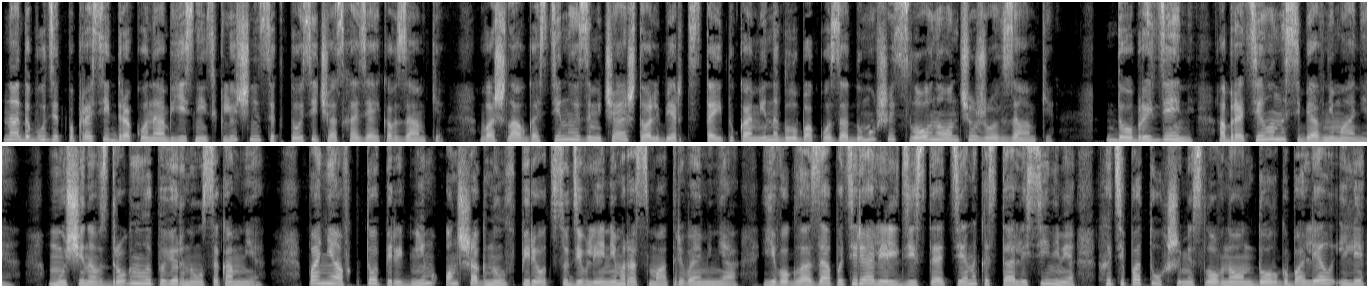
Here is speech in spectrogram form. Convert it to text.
Надо будет попросить дракона объяснить ключнице, кто сейчас хозяйка в замке. Вошла в гостиную, замечая, что Альберт стоит у камина, глубоко задумавшись, словно он чужой в замке. «Добрый день!» — обратила на себя внимание. Мужчина вздрогнул и повернулся ко мне. Поняв, кто перед ним, он шагнул вперед с удивлением, рассматривая меня. Его глаза потеряли льдистый оттенок и стали синими, хоть и потухшими, словно он долго болел или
